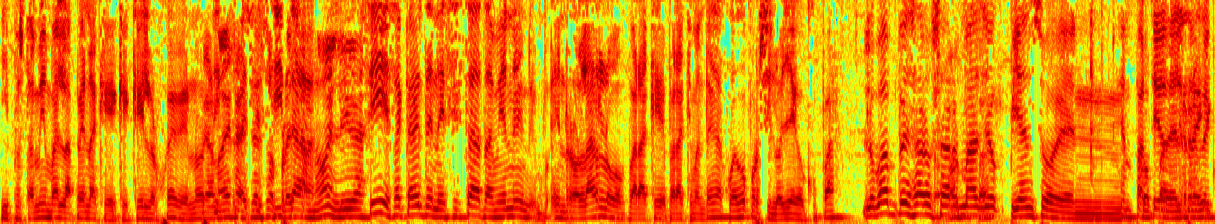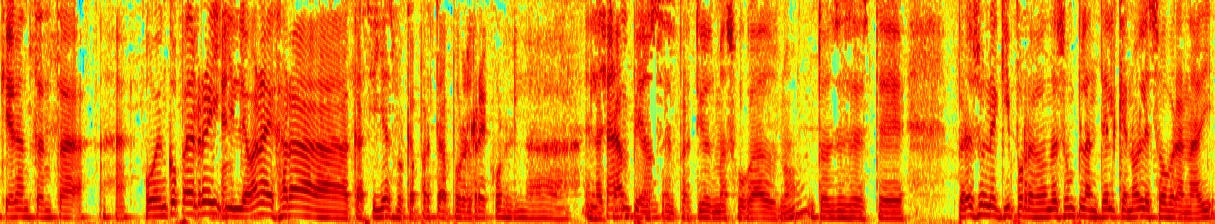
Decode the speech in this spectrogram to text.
Y pues también vale la pena que, que Keylor juegue, ¿no? Pero no deja de ser sorpresa, ¿no? En Liga. Sí, exactamente. Necesita también en- enrolarlo para que, para que mantenga juego por si lo llega a ocupar. Lo va a empezar a usar más, ocupar. yo pienso, en, En Copa del que no Rey. requieran tanta... Ajá. O en Copa del Rey y le van a dejar a Casillas porque aparte va por el récord en la, en la Champions. Champions. en partidos más jugados, ¿no? Entonces, este, pero es un equipo redondo, es un plantel que no le sobra a nadie,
